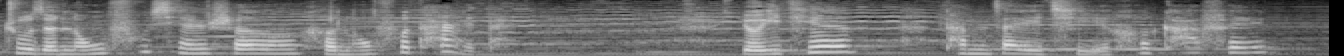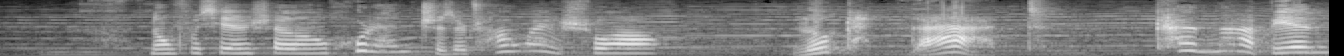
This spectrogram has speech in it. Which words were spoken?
住着农夫先生和农夫太太。有一天，他们在一起喝咖啡。农夫先生忽然指着窗外说：“Look at that！看那边。”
